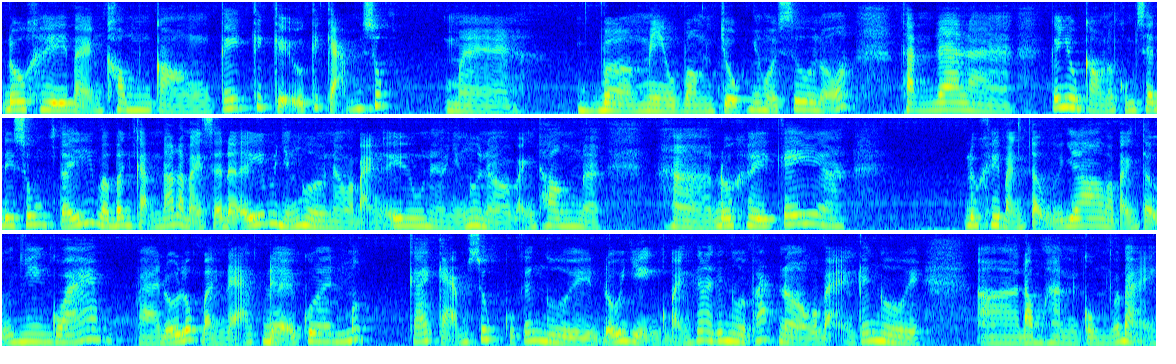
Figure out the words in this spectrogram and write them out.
đôi khi bạn không còn cái cái kiểu cái cảm xúc mà vờn mèo vần chuột như hồi xưa nữa. Thành ra là cái nhu cầu nó cũng sẽ đi xuống một tí và bên cạnh đó là bạn sẽ để ý với những người nào mà bạn yêu nè những người nào mà bạn thân nè à, đôi khi cái ờ, đôi khi bạn tự do và bạn tự nhiên quá và đôi lúc bạn đã để quên mất cái cảm xúc của cái người đối diện của bạn tức là cái người partner của bạn cái người uh, đồng hành cùng với bạn.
